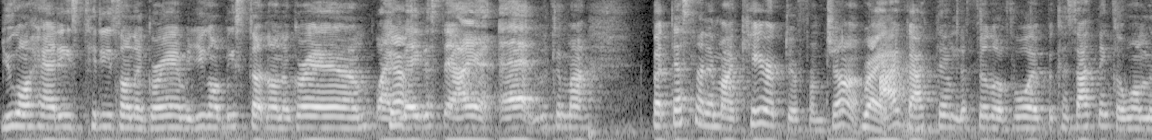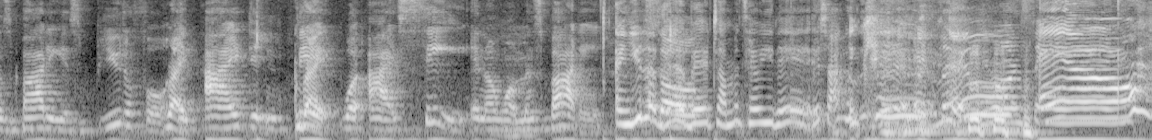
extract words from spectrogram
you're gonna have these titties on the gram, and you're gonna be stunting on the gram like Yeah. Megan Stallion at look at my. But that's not in my character from jump. Right. I got them to fill a void because I think a woman's body is beautiful, Right. and I didn't fit Right. what I see in a woman's body. And you look So- good, bitch. I'm gonna tell you that. Bitch, I you look good. And look, you know what I'm saying?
